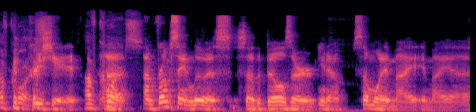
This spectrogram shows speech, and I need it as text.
Of course. Appreciate it. Of Uh, course. I'm from St. Louis, so the Bills are, you know, somewhat in my in my uh,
